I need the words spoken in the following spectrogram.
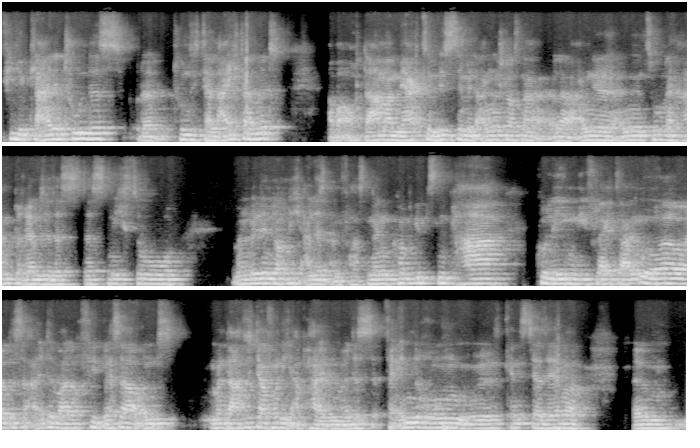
Viele kleine tun das oder tun sich da leichter mit. Aber auch da, man merkt so ein bisschen mit angeschlossener oder ange, angezogener Handbremse, dass das nicht so, man will denn doch nicht alles anfassen. Dann gibt es ein paar Kollegen, die vielleicht sagen, oh, das alte war doch viel besser und man darf sich davon nicht abhalten, weil das Veränderung, du kennst ja selber, ähm,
